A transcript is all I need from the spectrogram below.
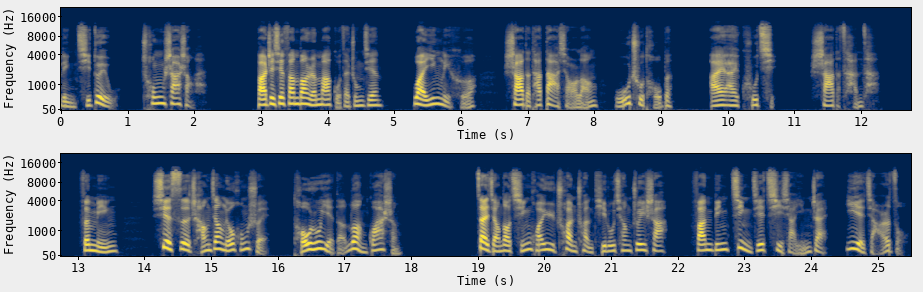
领其队伍冲杀上来，把这些番邦人马裹在中间，外阴里合，杀得他大小二郎无处投奔，哀哀哭泣，杀得惨惨，分明谢似长江流洪水，投如野的乱刮声。再讲到秦怀玉串串提炉枪追杀番兵，尽皆弃下营寨，夜甲而走，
